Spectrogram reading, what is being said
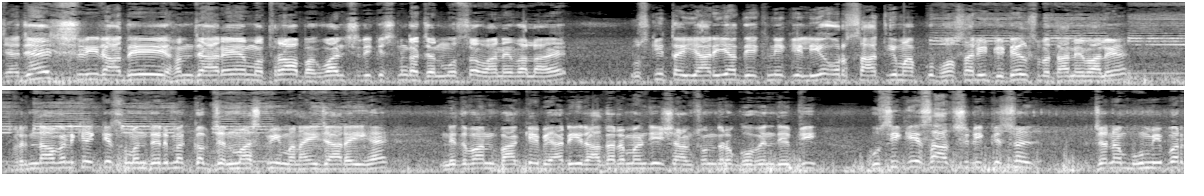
जय जय श्री राधे। हम जा रहे हैं मथुरा। भगवान श्री कृष्ण का जन्मोत्सव आने वाला है। उसकी तैयारियाँ देखने के लिए और साथ ही हम आपको बहुत सारी डिटेल्स बताने वाले हैं। वृंदावन के किस मंदिर में कब जन्माष्टमी मनाई जा रही है? निधवन बांके बिहारी राधा रमन जी श्याम सुंदर गोविंद देव जी, उसी के साथ श्री कृष्ण जन्मभूमि पर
